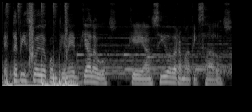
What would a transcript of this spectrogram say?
Este episodio contiene diálogos que han sido dramatizados.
